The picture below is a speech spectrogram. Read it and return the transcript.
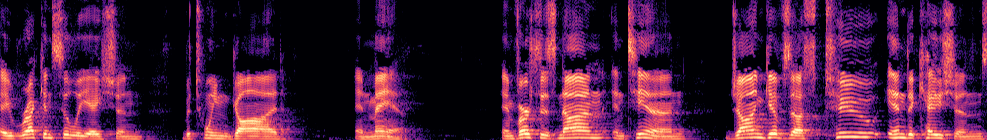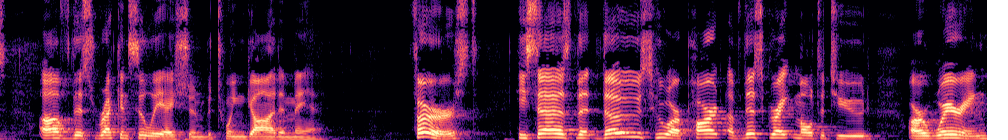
a reconciliation between God and man. In verses 9 and 10, John gives us two indications of this reconciliation between God and man. First, he says that those who are part of this great multitude are wearing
